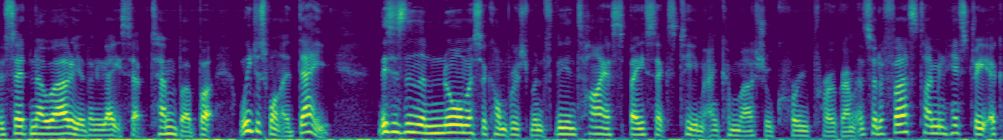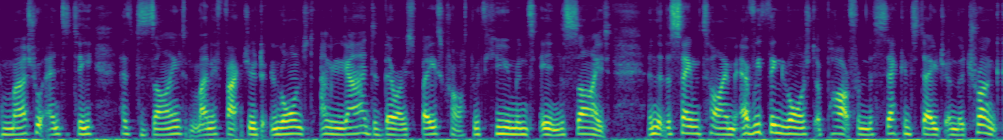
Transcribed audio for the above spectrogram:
have said no earlier than late September, but we just want a date. This is an enormous accomplishment for the entire SpaceX team and commercial crew program, and for the first time in history, a commercial entity has designed, manufactured, launched, and landed their own spacecraft with humans inside. And at the same time, everything launched apart from the second stage and the trunk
